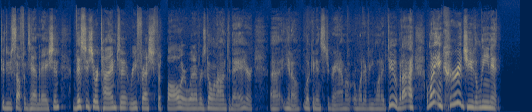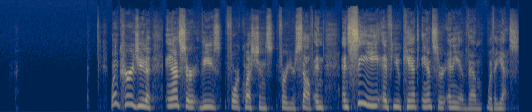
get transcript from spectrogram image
to do self examination, this is your time to refresh football or whatever's going on today, or, uh, you know, look at Instagram or, or whatever you want to do. But I, I want to encourage you to lean in. I want to encourage you to answer these four questions for yourself and, and see if you can't answer any of them with a yes.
